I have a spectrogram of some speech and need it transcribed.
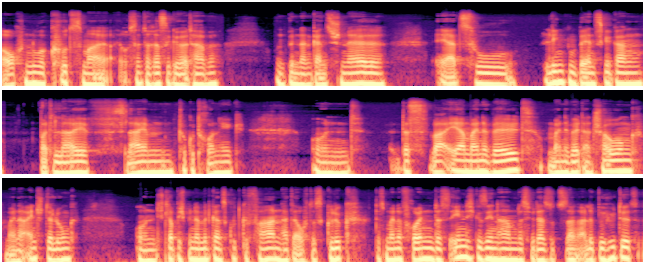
auch nur kurz mal aus Interesse gehört habe und bin dann ganz schnell eher zu linken Bands gegangen. But Alive, Slime, Tokotronic und das war eher meine Welt, meine Weltanschauung, meine Einstellung. Und ich glaube, ich bin damit ganz gut gefahren, hatte auch das Glück, dass meine Freunde das ähnlich gesehen haben, dass wir da sozusagen alle behütet,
